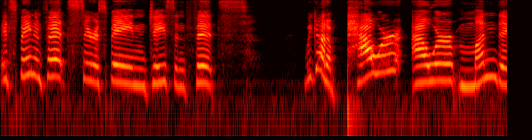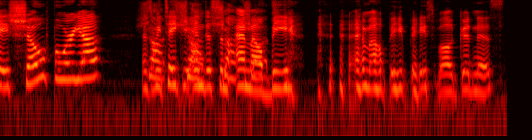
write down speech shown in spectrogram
It's Spain and Fitz, Sarah Spain, Jason Fitz. We got a Power Hour Monday show for you as we Shot, take you into some shot, MLB MLB baseball goodness.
